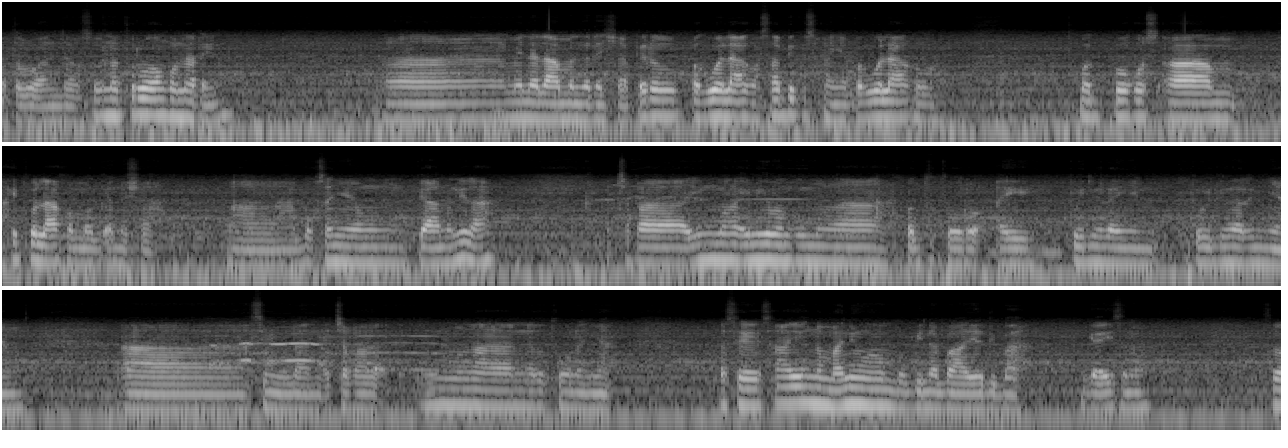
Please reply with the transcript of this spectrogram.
paturuan daw. So naturuan ko na rin. Ah, may nalaman na rin siya. Pero pag wala ako, sabi ko sa kanya, pag wala ako, mag-focus um kahit wala ako mag ano siya. ah, buksan niyo yung piano nila. At saka yung mga iniwan kong mga pagtuturo ay pwede na rin pwede na rin niyang ah, simulan at saka yung mga natutunan niya. Kasi sayang naman yung mga binabaya, di ba? Guys, ano? So,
